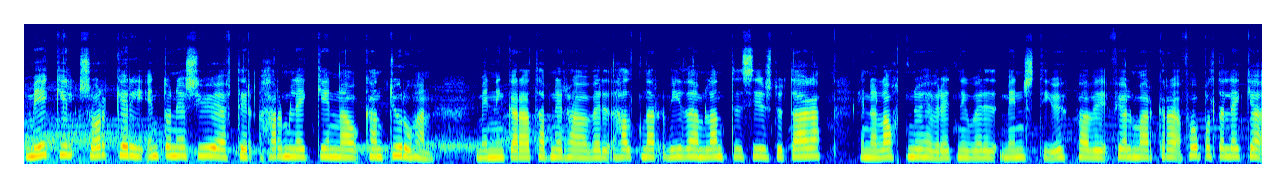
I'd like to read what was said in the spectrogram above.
Mikil sorg er í Indonésiu eftir harmleikin á Kandjúruhan. Minningaratafnir hafa verið haldnar víða um landið síðustu daga. Hinn að látnu hefur einnig verið minnst í upphafi fjölmarkra fókbaltaleikja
